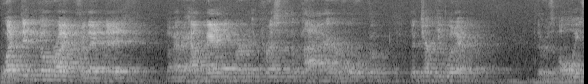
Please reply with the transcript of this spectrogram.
what didn't go right for that day, no matter how bad you burned the crust of the pie or overcooked the turkey, whatever, there's always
